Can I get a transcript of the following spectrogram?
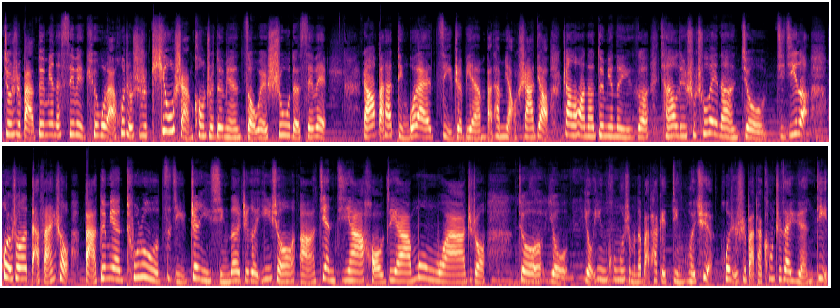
就是把对面的 C 位 Q 过来，或者是 Q 闪控制对面走位失误的 C 位。然后把他顶过来自己这边，把他秒杀掉。这样的话呢，对面的一个强有力输出位呢就 GG 了。或者说打反手，把对面突入自己阵型的这个英雄啊，剑姬啊、猴子呀、木木啊这种，就有有硬空什么的，把他给顶回去，或者是把他控制在原地。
